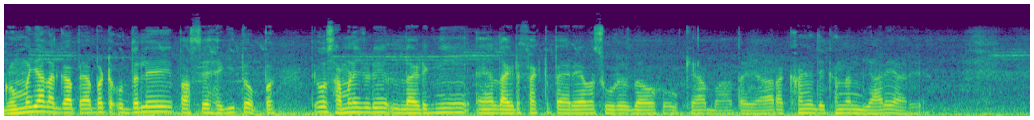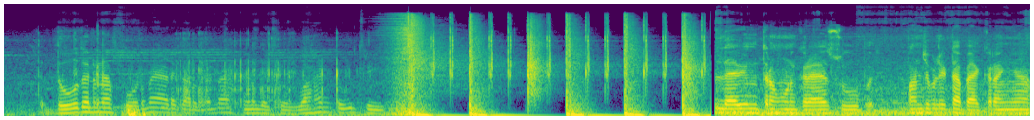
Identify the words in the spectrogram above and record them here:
ਗੁੰਮ ਜਿਹਾ ਲੱਗਾ ਪਿਆ ਬਟ ਉਧਰਲੇ ਪਾਸੇ ਹੈਗੀ ਧੁੱਪ ਤੇ ਉਹ ਸਾਹਮਣੇ ਜਿਹੜੇ ਲਾਈਟਿੰਗ ਦੀ ਲਾਈਟ ਇਫੈਕਟ ਪੈ ਰਿਹਾ ਵਾ ਸੂਰਜ ਦਾ, ਉਹ ਕੀ ਬਾਤ ਆ ਯਾਰ, ਅੱਖਾਂ 'ਚ ਦੇਖਣ ਦਾ ਨਜ਼ਾਰੇ ਆ ਰਹੇ ਆ। ਤੇ ਦੋ ਦਿਨ ਮੈਂ ਫੋਟੋਆਂ ਐਡ ਕਰ ਦਿੰਦਾ, ਹੁਣ ਦੇਖੋ 1 2 3 ਲੈ ਵੀ ਮਿੱਤਰ, ਹੁਣ ਕਰਾਇਆ ਸੂਪ। ਪੰਜ ਪਲੇਟਾਂ ਪੈਕ ਕਰਾਈਆਂ।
